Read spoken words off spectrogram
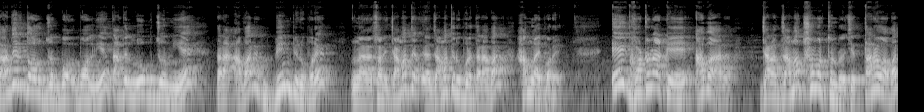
তাদের দল বল নিয়ে, তাদের লোকজন নিয়ে তারা আবার বিএনপির উপরে সরি জামাতে, জামাতের উপরে তারা আবার হামলায় পড়ে। এই ঘটনাকে আবার যারা জামাত সমর্থন রয়েছে, তারাও আবার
